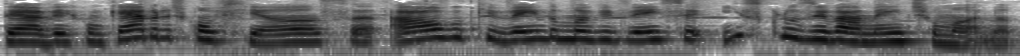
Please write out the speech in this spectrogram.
tem a ver com quebra de confiança, algo que vem de uma vivência exclusivamente humana.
